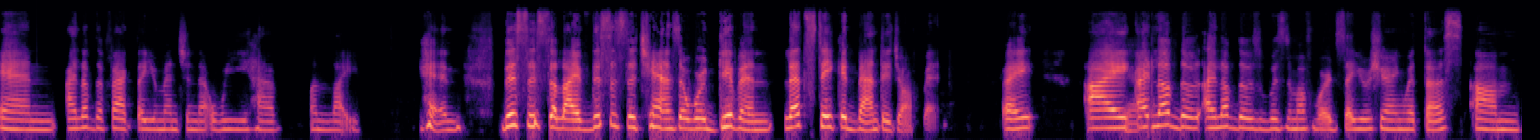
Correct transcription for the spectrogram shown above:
And i love the fact that you mentioned that we have one life. And this is the life. This is the chance that we're given. Let's take advantage of it right? I yeah. i love those i love those wisdom of words that you're sharing with us. Um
